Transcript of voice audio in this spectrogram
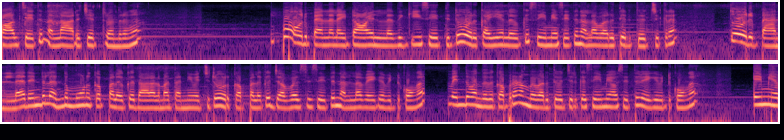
பால் சேர்த்து நல்லா அரைச்சி எடுத்துகிட்டு வந்துடுங்க இப்போ ஒரு பேனில் லைட்டாக ஆயில் அல்லது கீ சேர்த்துட்டு ஒரு கையளவுக்கு சேமியா சேர்த்து நல்லா வறுத்து எடுத்து வச்சுக்கிறேன். அடுத்து ஒரு பேனில் ரெண்டுலேருந்து மூணு கப் அளவுக்கு தாராளமாக தண்ணி வச்சுட்டு ஒரு கப் அளவுக்கு ஜவ்வரிசி சேர்த்து நல்லா வேக விட்டுக்கோங்க. வெந்து வந்ததுக்கப்புறம் நம்ம வறுத்து வச்சுருக்க சேமியாவை சேர்த்து வேக விட்டுக்கோங்க. சேமியா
